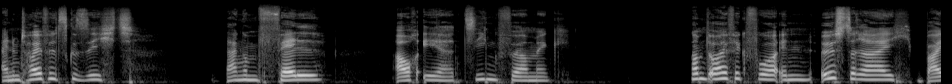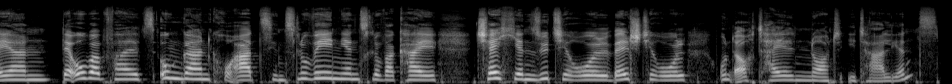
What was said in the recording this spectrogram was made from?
einem Teufelsgesicht, langem Fell, auch eher ziegenförmig. Kommt häufig vor in Österreich, Bayern, der Oberpfalz, Ungarn, Kroatien, Slowenien, Slowakei, Tschechien, Südtirol, Welschtirol und auch Teilen Norditaliens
